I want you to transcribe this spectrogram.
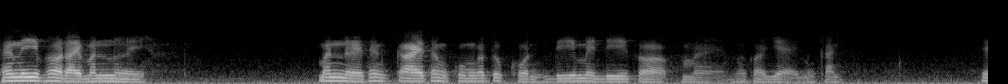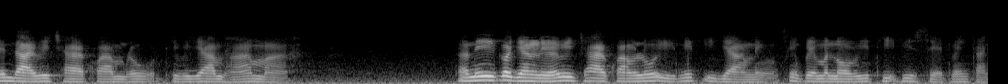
ทั้งนี้เพราะอะไรมันเหนื่อย มันเหนื่อยทั้งกายทั้งคุมกับทุกคน ดีไม่ดีก็แหมมันก็แย่เหมือนกัน เส้นดายวิชาความรู้ที่พยายามหามาตอนนี้ก็ยังเหลือวิชาความรู้อีกนิดอีกอย่างหนึ่ง ซึ่งเป็นมโนวิธิพิเศษเหมือนกัน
